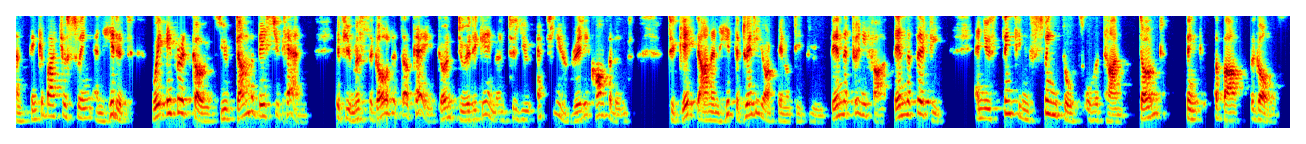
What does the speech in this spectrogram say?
and think about your swing and hit it wherever it goes. You've done the best you can. If you miss the goal, it's okay. And do it again until you're actually really confident to get down and hit the 20 yard penalty through, then the 25, then the 30. And you're thinking swing thoughts all the time. Don't think about the goals.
